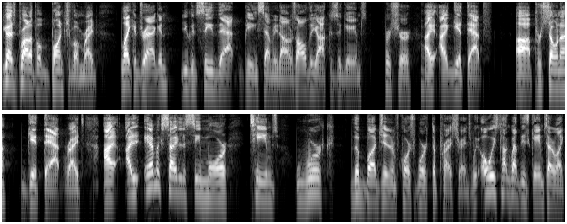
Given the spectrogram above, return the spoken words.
you guys brought up a bunch of them, right? Like a Dragon, you could see that being seventy dollars. All the Yakuza games, for sure. I I get that. Uh, Persona, get that right. I I am excited to see more teams work the budget and of course work the price range. We always talk about these games that are like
